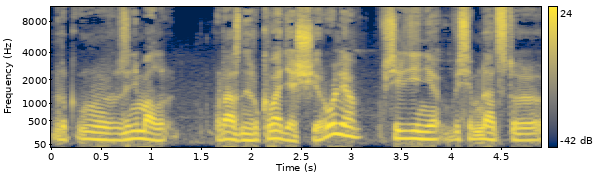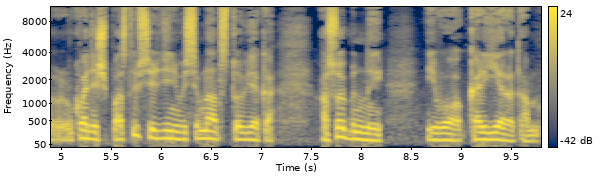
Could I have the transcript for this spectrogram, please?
занимал разные руководящие роли в середине 18 руководящие посты в середине 18 века. Особенный его карьера там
